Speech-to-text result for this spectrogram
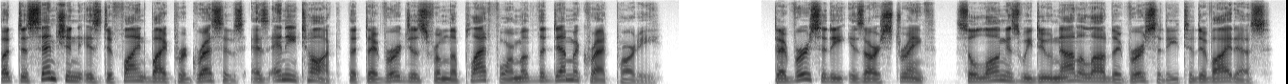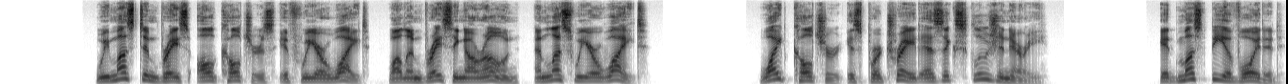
But dissension is defined by progressives as any talk that diverges from the platform of the Democrat Party. Diversity is our strength, so long as we do not allow diversity to divide us. We must embrace all cultures if we are white, while embracing our own, unless we are white. White culture is portrayed as exclusionary. It must be avoided,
